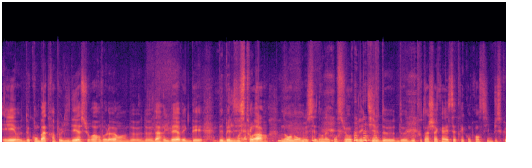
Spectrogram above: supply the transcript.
et euh, de combattre un peu l'idée assureur-voleur, hein, d'arriver avec des, belles histoires. Non, non, mais c'est dans l'inconscient collectif de, de, tout un chacun, et c'est très compréhensible puisque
